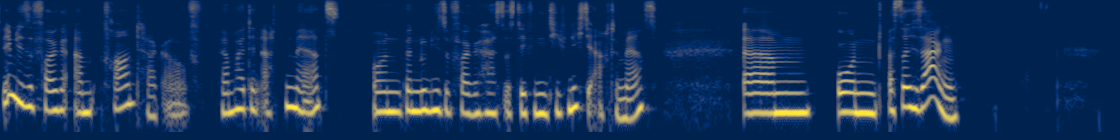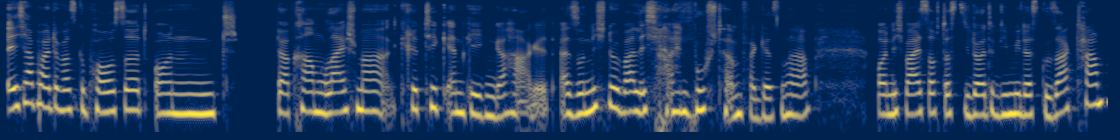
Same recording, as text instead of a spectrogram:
ich nehme diese Folge am Frauentag auf. Wir haben heute den 8. März und wenn du diese Folge hörst, ist definitiv nicht der 8. März. Ähm, und was soll ich sagen? Ich habe heute was gepostet und da kam gleich mal Kritik entgegengehagelt. Also nicht nur, weil ich einen Buchstaben vergessen habe. Und ich weiß auch, dass die Leute, die mir das gesagt haben,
